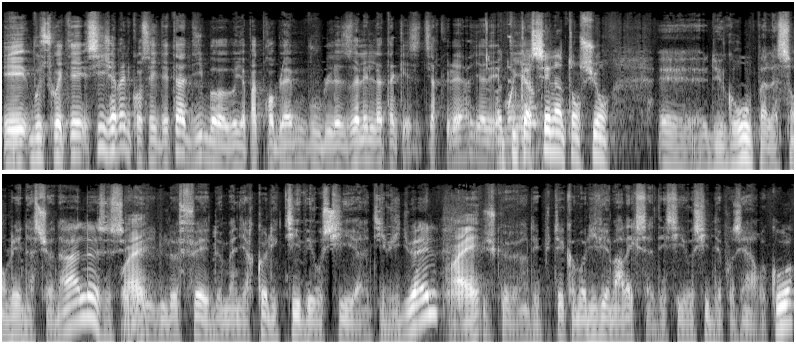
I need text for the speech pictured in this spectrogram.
Et vous souhaitez, si jamais le Conseil d'État dit, bah, il n'y a pas de problème, vous allez l'attaquer, cette circulaire En tout cas, c'est l'intention euh, du groupe à l'Assemblée nationale. Il le fait de manière collective et aussi individuelle, puisque un député comme Olivier Marlex a décidé aussi de déposer un recours.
